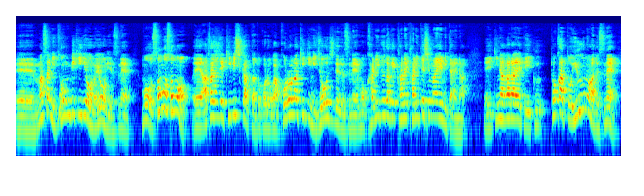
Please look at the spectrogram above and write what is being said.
えー、まさにゾンビ企業のようにですね、もうそもそも、えー、赤字で厳しかったところがコロナ危機に乗じてですね、もう借りるだけ金借りてしまえみたいな、えー、生きながらえていくとかというのはですね、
